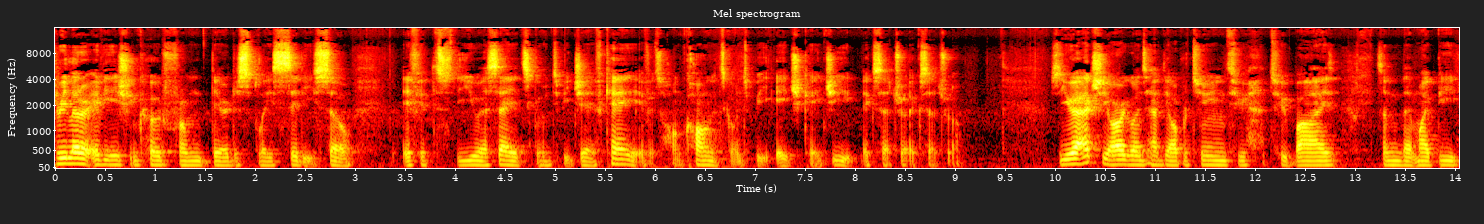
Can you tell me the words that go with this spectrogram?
three letter aviation code from their display city. So, if it's the USA, it's going to be JFK. If it's Hong Kong, it's going to be HKG, etc., etc. So you actually are going to have the opportunity to to buy something that might be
